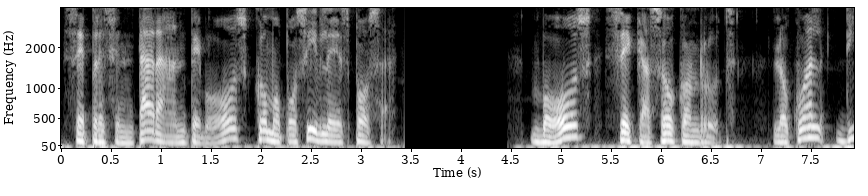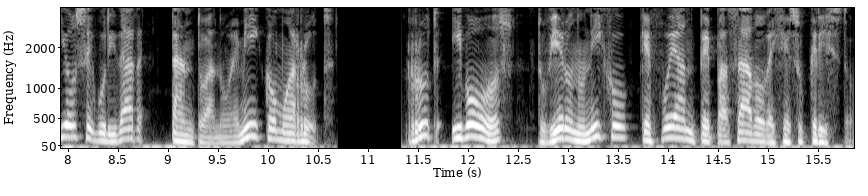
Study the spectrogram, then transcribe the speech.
se presentara ante Booz como posible esposa. Booz se casó con Ruth, lo cual dio seguridad tanto a Noemí como a Ruth. Ruth y Booz tuvieron un hijo que fue antepasado de Jesucristo.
